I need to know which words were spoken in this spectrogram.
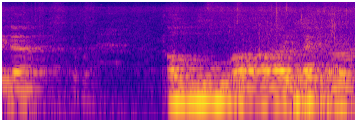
حمده الله أكبر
